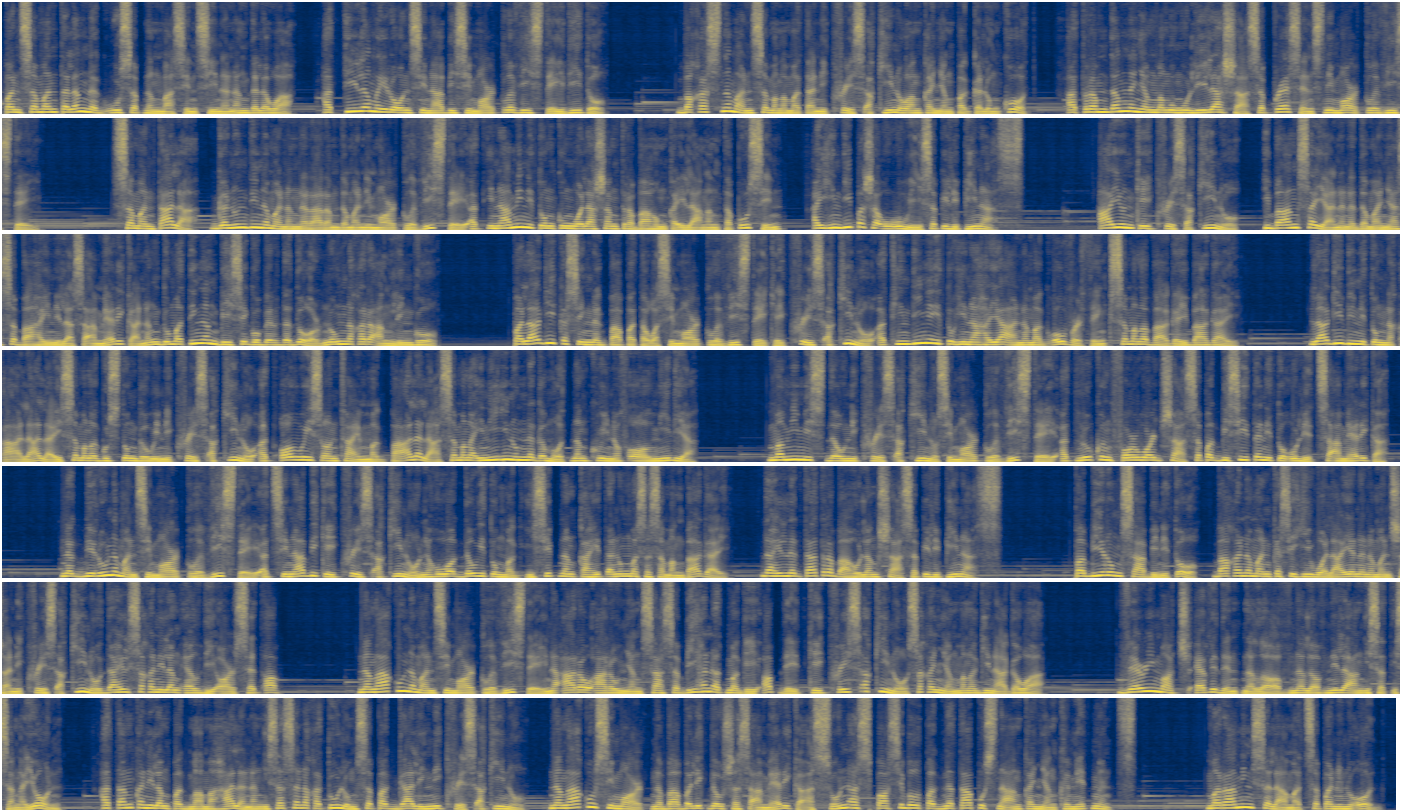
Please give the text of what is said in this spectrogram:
Pansamantalang nag-usap ng masinsinan ang dalawa, at tila mayroon sinabi si Mark Laviste dito. Bakas naman sa mga mata ni Chris Aquino ang kanyang pagkalungkot, at ramdam na niyang mangungulila siya sa presence ni Mark Laviste. Samantala, ganun din naman ang nararamdaman ni Mark Laviste at inamin nitong kung wala siyang trabahong kailangang tapusin, ay hindi pa siya uuwi sa Pilipinas. Ayon kay Chris Aquino, Iba ang saya na nadama niya sa bahay nila sa Amerika nang dumating ang vice-gobernador noong nakaraang linggo. Palagi kasing nagpapatawa si Mark Laviste kay Chris Aquino at hindi niya ito hinahayaan na mag-overthink sa mga bagay-bagay. Lagi din itong nakaalalay sa mga gustong gawin ni Chris Aquino at always on time magpaalala sa mga iniinom na gamot ng Queen of All Media. Mamimiss daw ni Chris Aquino si Mark Laviste at looking forward siya sa pagbisita nito ulit sa Amerika. Nagbiro naman si Mark Leviste at sinabi kay Chris Aquino na huwag daw itong mag-isip ng kahit anong masasamang bagay, dahil nagtatrabaho lang siya sa Pilipinas. Pabirong sabi nito, baka naman kasi hiwalayan na naman siya ni Chris Aquino dahil sa kanilang LDR setup. Nangako naman si Mark Leviste na araw-araw niyang sasabihan at mag update kay Chris Aquino sa kanyang mga ginagawa. Very much evident na love na love nila ang isa't isa ngayon, at ang kanilang pagmamahalan ang isa sa nakatulong sa paggaling ni Chris Aquino. Nangako si Mark na babalik daw siya sa Amerika as soon as possible pag natapos na ang kanyang commitments. Maraming salamat sa panunood.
